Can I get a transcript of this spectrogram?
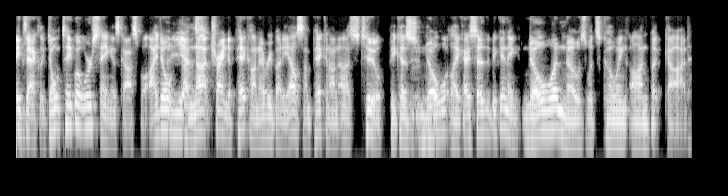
Exactly. Don't take what we're saying as gospel. I don't. Yes. I'm not trying to pick on everybody else. I'm picking on us too, because Mhm. no, like I said at the beginning, no one knows what's going on but God.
